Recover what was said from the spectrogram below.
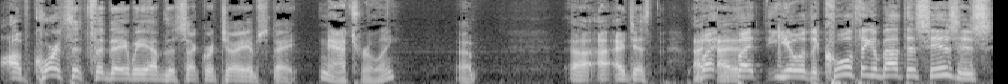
Of course, it's the day we have the Secretary of State. Naturally. Uh, I, I just. I- But I- but you know the cool thing about this is is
